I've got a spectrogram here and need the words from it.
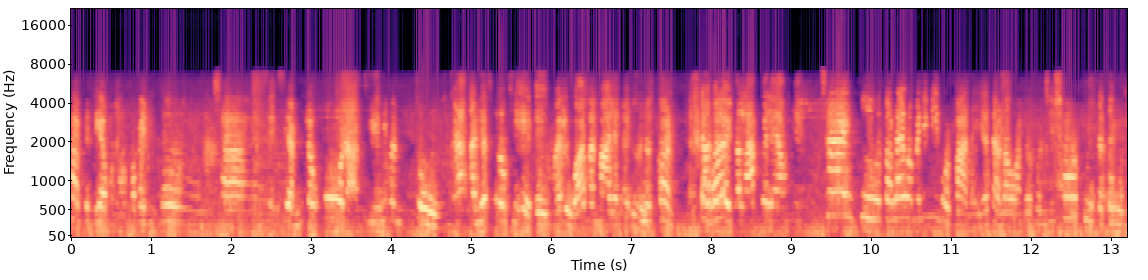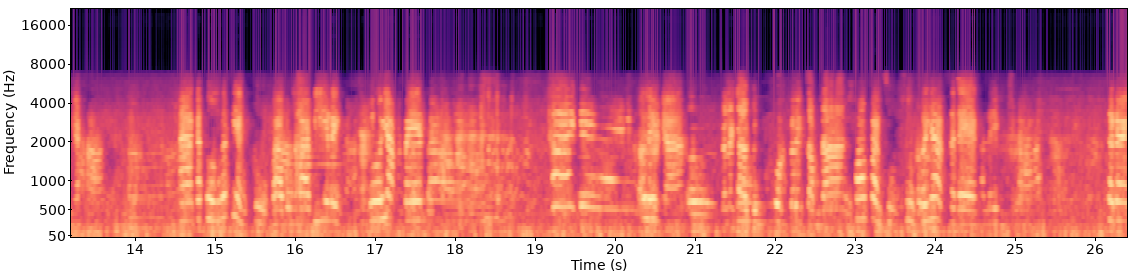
ความเป็นเรียวของเราเข้าไปนิดนึง ใช่เสียงเสียงที่เราพูดอะทีนี่มันสูงนะอันนี้คือเราคิดเองไหมหรือว่ามันมายังไงเอ่ยนึกก่อน แต่แต่ว่าว่าเอกลักษณ์ไปแล้วเนี่ยใช่ คือตอนแรกเราไม่ได้มีบทบาทอะไรเยอะแต่เราอะเป็นคนที่ชอบดูการ์ตูนไงคะอ่าการ์ตูนก็เสียงสูงบาบงบาร์บี้อะไรอย่างเงี้ย เอออยากเป็นอะใช่เก่งอะไรอย่างเงี้ย เออก็เลยกลายเป็นทุกคนก็เลยจำได้ ความฝันสูงสุดก็อยากแสดงอะไรอย่างเงี้ยนะแสดง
